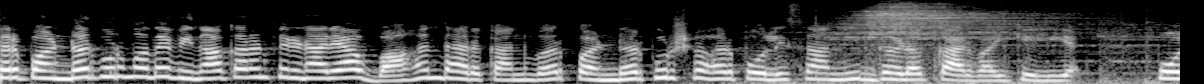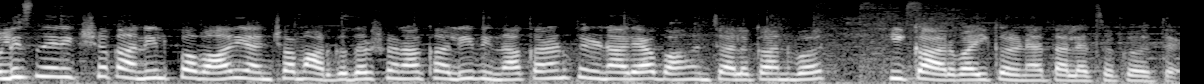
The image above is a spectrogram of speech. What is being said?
तर पंढरपूरमध्ये विनाकारण फिरणाऱ्या वाहनधारकांवर पंढरपूर शहर पोलिसांनी धडक कारवाई केली आहे. पोलीस निरीक्षक अनिल पवार यांच्या मार्गदर्शनाखाली विनाकारण फिरणाऱ्या वाहन चालकांवर ही कारवाई करण्यात आल्याचं कळतंय.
